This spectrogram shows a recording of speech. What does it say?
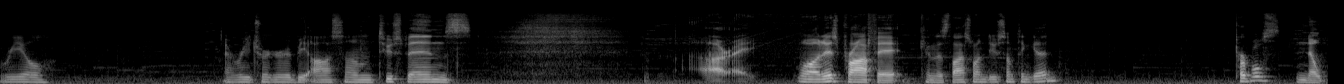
real. A re-trigger would be awesome. Two spins. Alright. Well, it is profit. Can this last one do something good? Purples? Nope.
